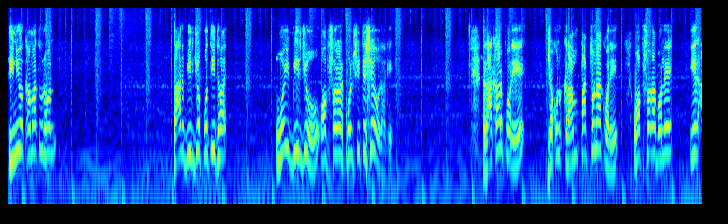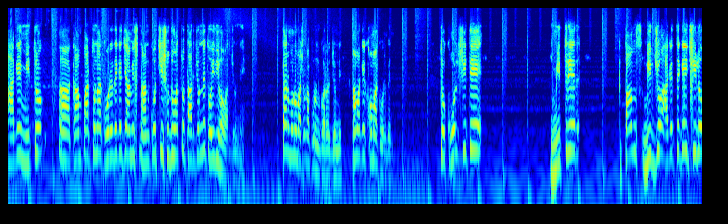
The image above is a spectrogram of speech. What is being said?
তিনিও কামাতুর হন। তার বীর্য পতিত হয়। ওই বীর্য অপসরার কলসিতে সেও রাখে। রাখার পরে যখন ক্রাম প্রার্থনা করে, অপসরা বলে, এর আগে মিত্র কাম প্রার্থনা করে রেখেছে আমি স্নান করছি শুধুমাত্র তার জন্য, তৈরি হওয়ার জন্য। তার মনোবাসনা পূরণ করার জন্য। আমাকে ক্ষমা করবেন। তো কলসিতে মিত্রের পাম্পস বীর্য আগের থেকেই ছিল।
